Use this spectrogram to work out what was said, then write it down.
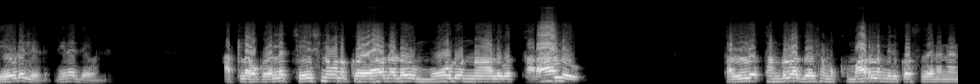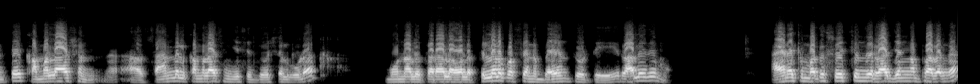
దేవుడే లేడు నేనే దేవుడిని అట్లా ఒకవేళ చేసిన అనుకో ఏమన్నాడు? మూడు నాలుగు తరాలు తల్లు తండ్రుల దోషం కుమారుల మీదకి వస్తుంది అని అంటే కమలాషన్ శామ్యుల్ కమలాషన్ చేసే దోషాలు కూడా మూడు నాలుగు తరాల వాళ్ళ పిల్లలకు వస్తాయన్న భయంతో రాలేదేమో. ఆయనకి మత స్వేచ్ఛ ఉంది రాజ్యాంగం పరంగా?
